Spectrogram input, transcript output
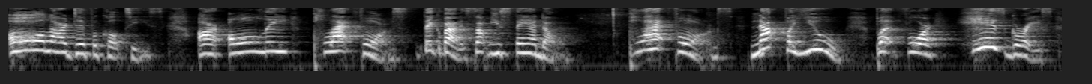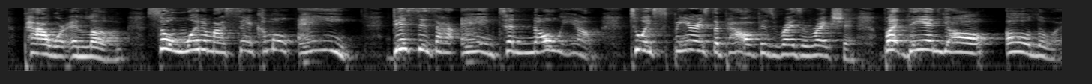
All our difficulties are only platforms. Think about it, something you stand on platforms, not for you, but for His grace, power, and love. So, what am I saying? Come on, aim. This is our aim to know Him, to experience the power of His resurrection. But then, y'all, oh Lord,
